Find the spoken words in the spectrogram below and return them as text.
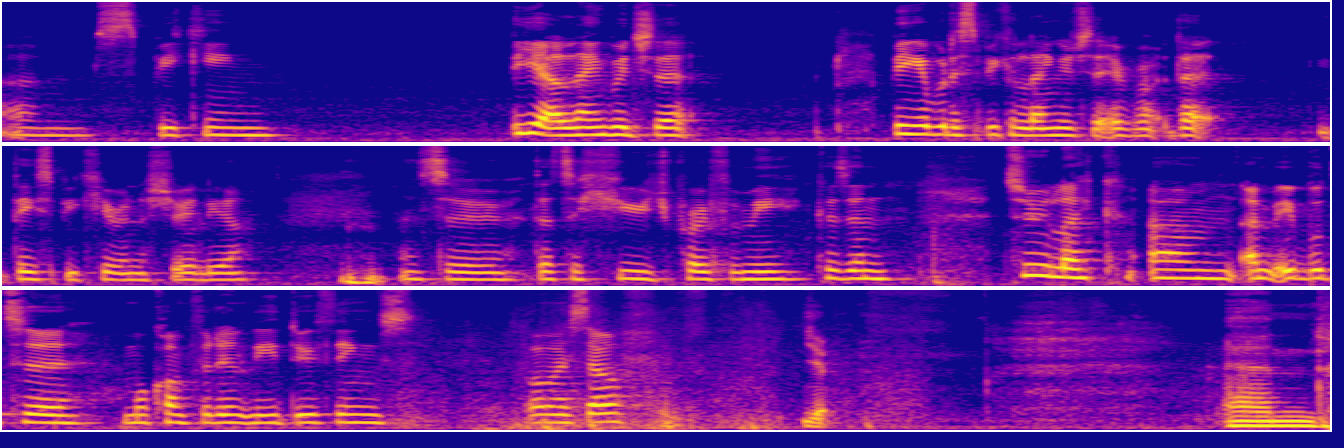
Um, speaking, yeah, a language that being able to speak a language that everyone that they speak here in Australia. Mhm. And so that's a huge pro for me because then, too, like um, I'm able to more confidently do things by myself. Yep. And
